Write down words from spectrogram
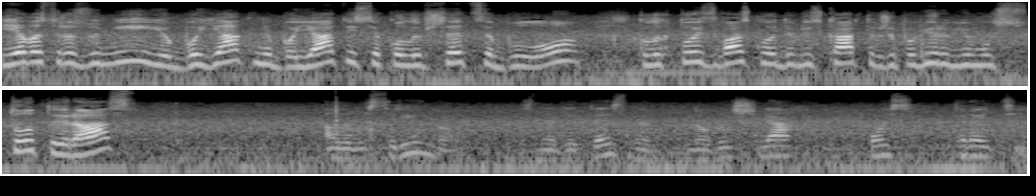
І я вас розумію, бо як не боятися, коли все це було, коли хтось з вас, коли дивлюсь карти, вже повірив йому стотий раз, але ви все рівно знайдете з ним новий шлях. Ось третій.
